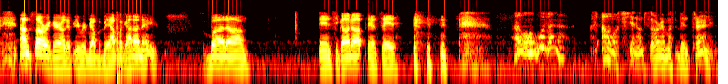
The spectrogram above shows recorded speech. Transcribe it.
I'm sorry, girl, if you remember me. I forgot her name. But, um, and she got up and said, Oh, what was that? Oh shit, I'm sorry, I must have been turning.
